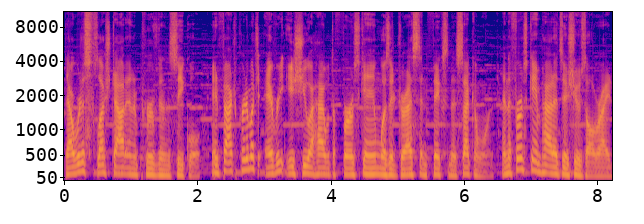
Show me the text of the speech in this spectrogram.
that were just fleshed out and improved in the sequel. In fact, pretty much every issue I had with the first game was addressed and fixed in the second one, and the first game had its issues alright.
